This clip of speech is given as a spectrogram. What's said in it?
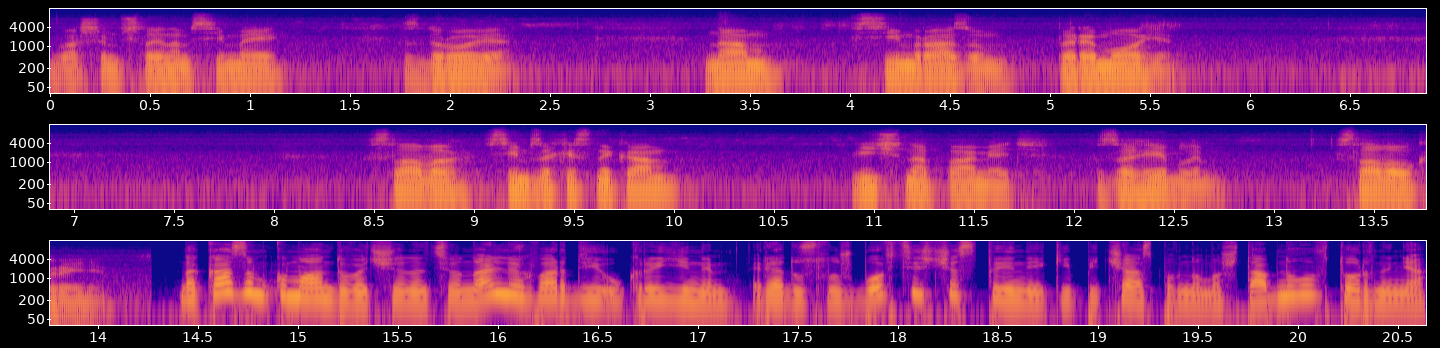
вашим членам сімей здоров'я, нам всім разом перемоги. Слава всім захисникам, вічна пам'ять загиблим. Слава Україні! Наказом командувача Національної гвардії України ряду службовців з частини, які під час повномасштабного вторгнення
